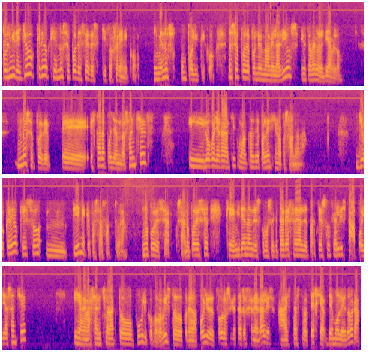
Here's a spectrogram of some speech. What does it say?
Pues mire, yo creo que no se puede ser esquizofrénico, y menos un político. No se puede poner una vela a Dios y otra vela al diablo. No se puede eh, estar apoyando a Sánchez y luego llegar aquí como alcalde de Palencia y no ha pasado nada. Yo creo que eso mm, tiene que pasar factura. No puede ser. O sea, no puede ser que Miriam Andrés, como secretaria general del Partido Socialista, apoye a Sánchez y además han hecho un acto público, por lo visto, con el apoyo de todos los secretarios generales a esta estrategia demoledora,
